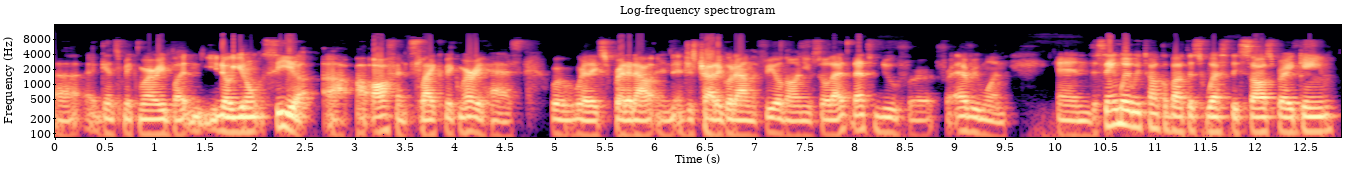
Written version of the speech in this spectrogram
uh, against McMurry, but you know, you don't see a, a, a, offense like McMurry has, where, where they spread it out and, and just try to go down the field on you. So that that's new for for everyone. And the same way we talk about this Wesley Salisbury game,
